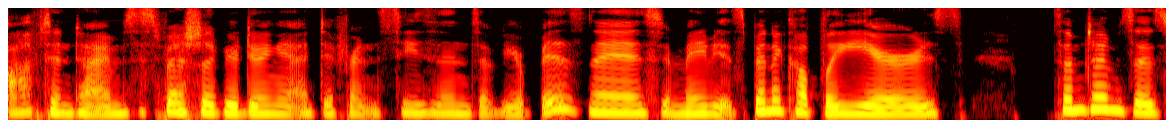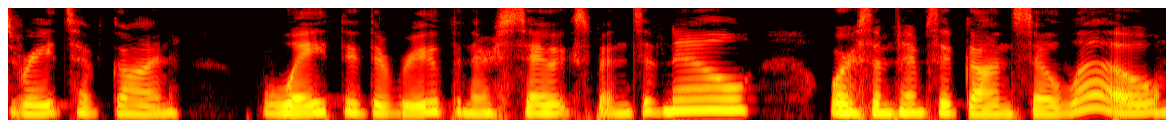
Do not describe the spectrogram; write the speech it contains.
oftentimes, especially if you're doing it at different seasons of your business, or maybe it's been a couple years, sometimes those rates have gone way through the roof and they're so expensive now, or sometimes they've gone so low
